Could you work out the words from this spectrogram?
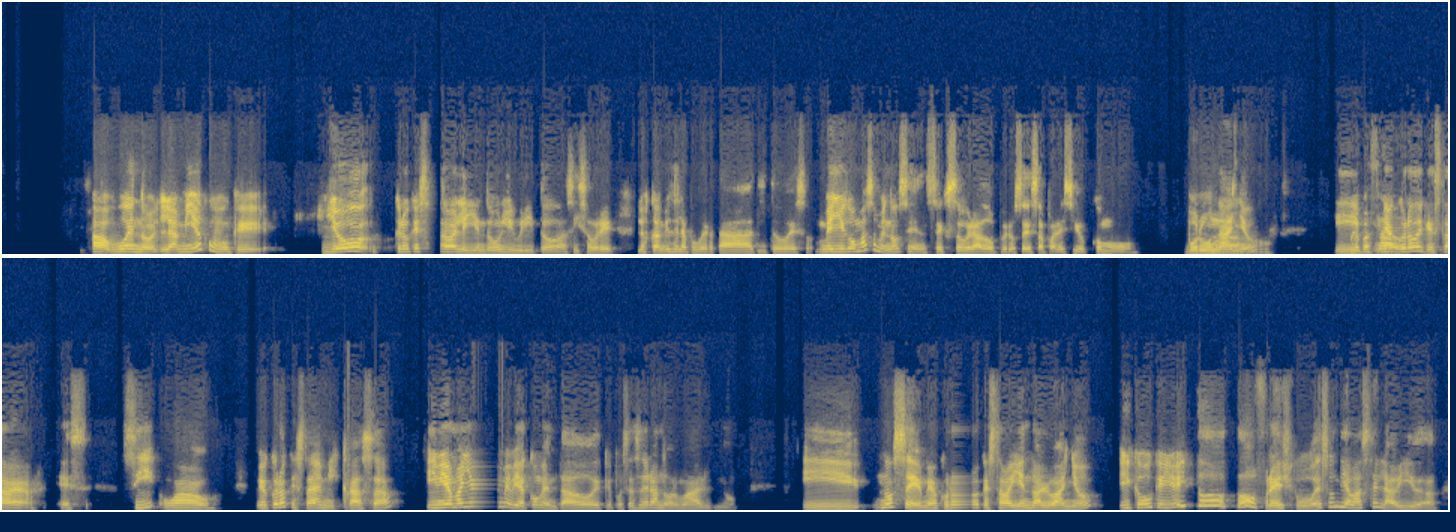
Ah, bueno, la mía como que yo creo que estaba leyendo un librito así sobre los cambios de la pubertad y todo eso. Me llegó más o menos en sexto grado, pero se desapareció como por un año. Wow. Y Me me acuerdo de que estaba, es, sí, wow. Me acuerdo que estaba en mi casa y mi mamá ya me había comentado de que pues eso era normal, ¿no? Y no sé, me acuerdo que estaba yendo al baño y como que yo ahí todo, todo fresh, como es un día más en la vida.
